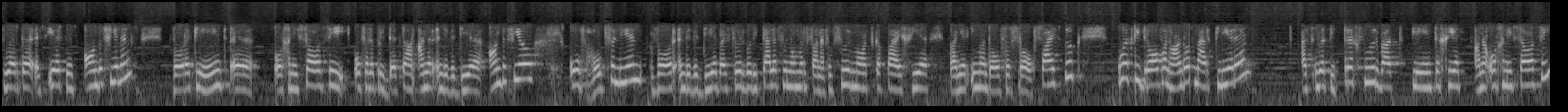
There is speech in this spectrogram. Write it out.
soorte is eerstens aanbevelings waar 'n kliënt 'n uh, organisasie of hulle produkte aan ander individue aanbeveel of hulp verleen waar individue byvoorbeeld die telefoonnommer van 'n vervoermaatskappy gee wanneer iemand daarvoor vra op Facebook. Ook die dra van handelsmerkklere as ook die terugvoer wat kliënte gee aan 'n organisasie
